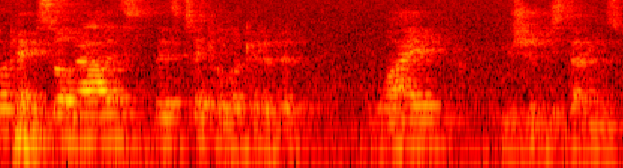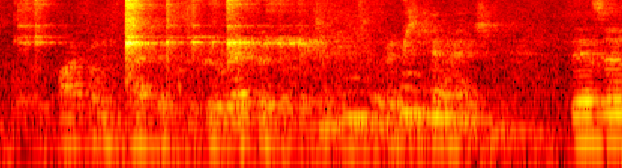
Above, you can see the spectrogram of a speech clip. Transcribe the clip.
Okay, so now let's, let's take a look at a bit why, you should be studying this course. Apart from the fact that it's a prerequisite that you need to finish ChemEng, there's, a,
